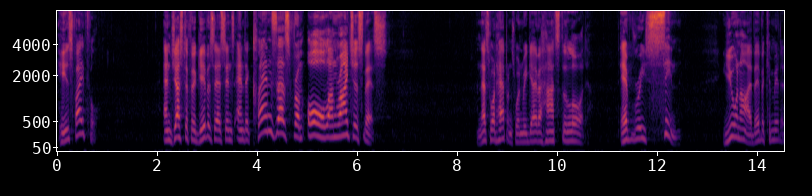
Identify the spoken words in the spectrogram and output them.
He is faithful and just to forgive us our sins and to cleanse us from all unrighteousness. And that's what happens when we gave our hearts to the Lord. Every sin you and I have ever committed,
